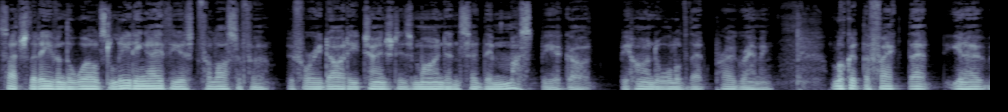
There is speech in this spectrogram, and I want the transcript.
such that even the world's leading atheist philosopher, before he died, he changed his mind and said there must be a God behind all of that programming. Look at the fact that, you know,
